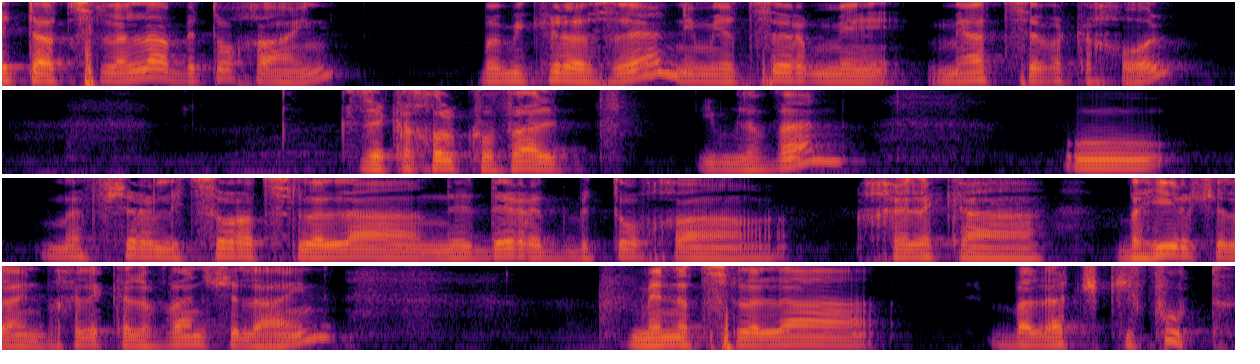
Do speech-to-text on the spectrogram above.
את ההצללה בתוך העין, במקרה הזה אני מייצר מעט צבע כחול, זה כחול קובלט עם לבן, הוא מאפשר ליצור הצללה נהדרת בתוך החלק הבהיר של העין, בחלק הלבן של העין, מעין הצללה בעלת שקיפות.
